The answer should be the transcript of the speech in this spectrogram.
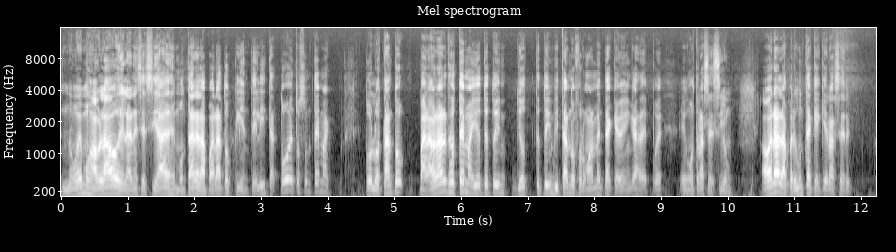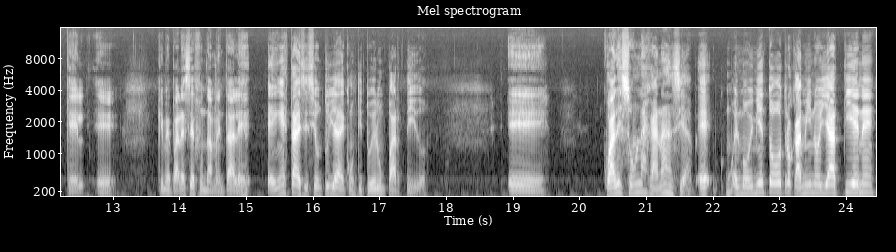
no hemos hablado de la necesidad de desmontar el aparato clientelista. Todos estos son temas, por lo tanto, para hablar de estos temas yo te estoy, yo te estoy invitando formalmente a que vengas después en otra sesión. Ahora la pregunta que quiero hacer, que eh, que me parece fundamental es en esta decisión tuya de constituir un partido, eh, ¿cuáles son las ganancias? Eh, el movimiento Otro Camino ya tiene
